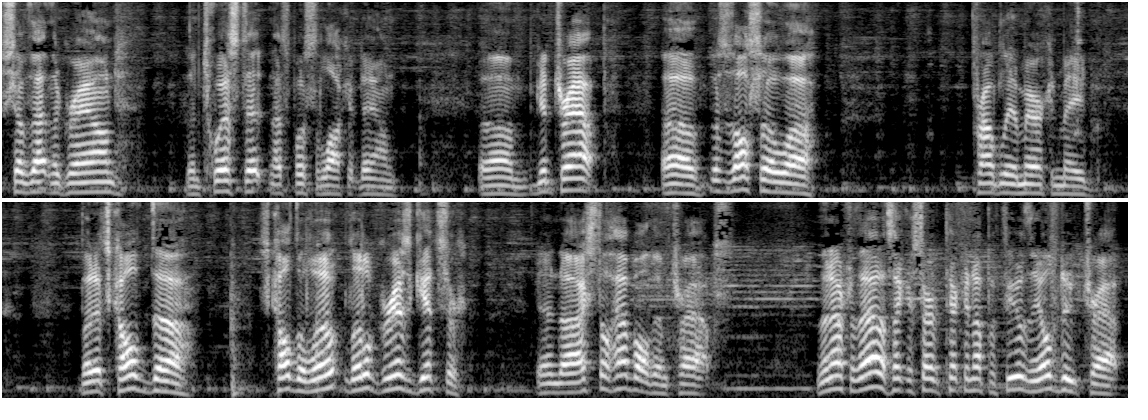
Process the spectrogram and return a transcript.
Shove that in the ground, then twist it, and that's supposed to lock it down. Um, good trap. Uh, this is also uh, probably American made, but it's called uh, it's called the Little, Little Grizz Gitzer, and uh, I still have all them traps. Then after that, I think I started picking up a few of the old Duke trap.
